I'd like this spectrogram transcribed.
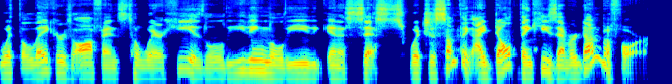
with the Lakers offense to where he is leading the league in assists, which is something I don't think he's ever done before?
